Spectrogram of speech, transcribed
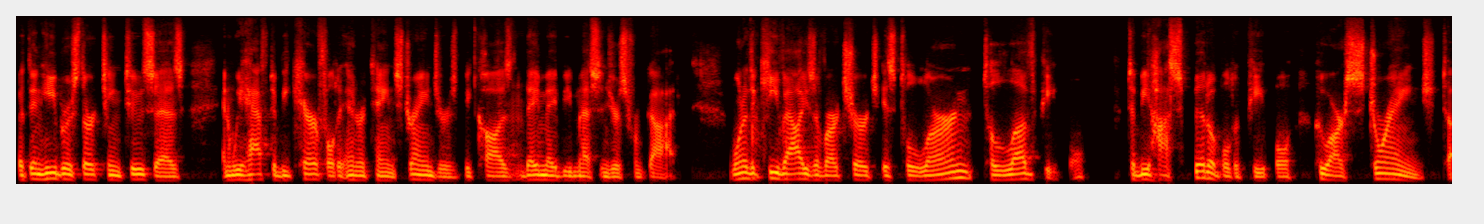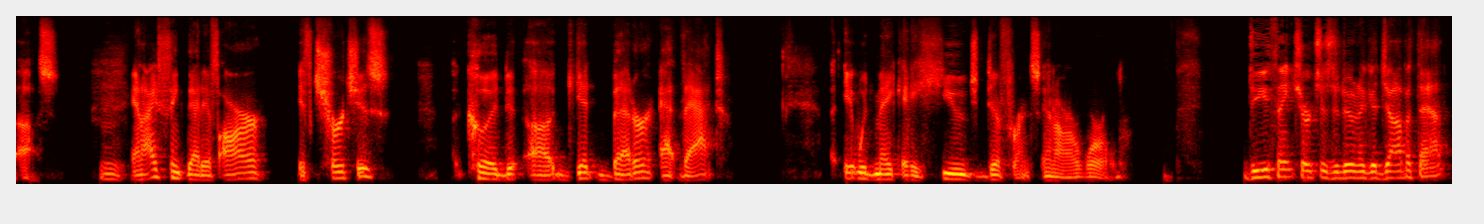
But then Hebrews 13 2 says, and we have to be careful to entertain strangers because mm-hmm. they may be messengers from God. One of the key values of our church is to learn to love people, to be hospitable to people who are strange to us. Mm. And I think that if our if churches could uh, get better at that, it would make a huge difference in our world. Do you think churches are doing a good job at that?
